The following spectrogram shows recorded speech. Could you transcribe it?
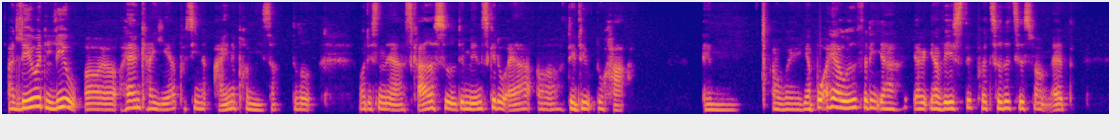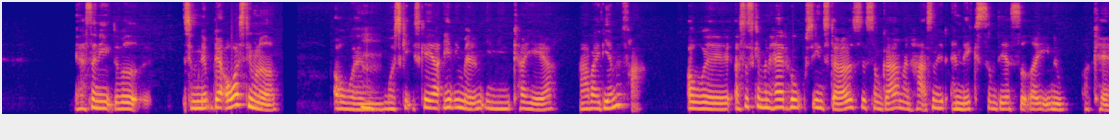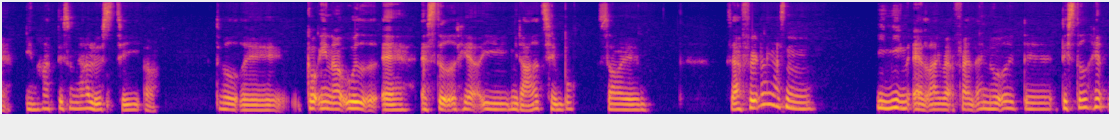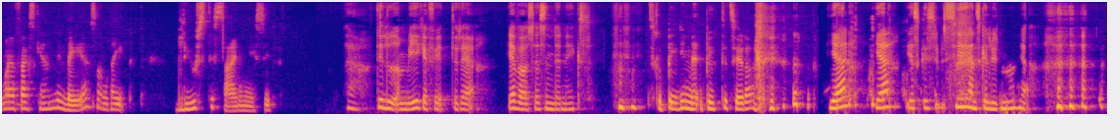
at leve et liv og have en karriere på sine egne præmisser, du ved. Hvor det sådan er skræddersyet det menneske, du er, og det liv, du har. Øhm, og øh, jeg bor herude, fordi jeg, jeg, jeg vidste på et tidligt tidspunkt, at jeg er sådan en, du ved, som nemt bliver overstimuleret. Og øh, mm. måske skal jeg ind imellem i min karriere arbejde hjemmefra. Og, øh, og så skal man have et hus i en størrelse, som gør, at man har sådan et annex, som det jeg sidder i nu, og kan indrette det, som jeg har lyst til, og du ved, øh, gå ind og ud af, af stedet her i mit eget tempo. Så, øh, så jeg føler, at jeg sådan, i min alder i hvert fald, er nået et, øh, det sted hen, hvor jeg faktisk gerne vil være, sådan rent livsdesignmæssigt. Ja, det lyder mega fedt det der. Jeg vil også have sådan en X. jeg skal bede din mand bygge det til dig. ja, ja, jeg skal sige, at han skal lytte med her.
